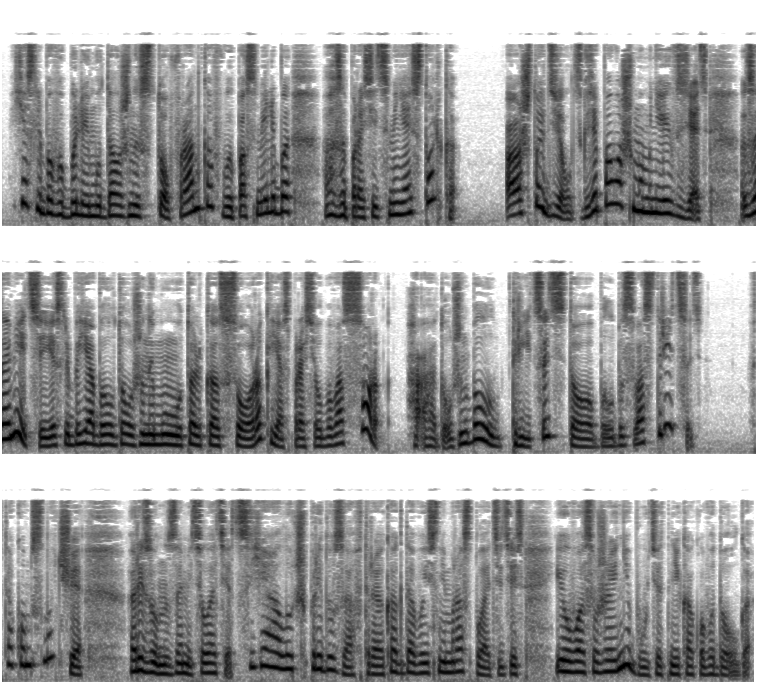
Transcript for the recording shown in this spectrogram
— «если бы вы были ему должны сто франков, вы посмели бы запросить с меня и столько?» «А что делать? Где, по-вашему, мне их взять? Заметьте, если бы я был должен ему только сорок, я спросил бы вас сорок, а должен был тридцать, то был бы с вас тридцать». «В таком случае, — резонно заметил отец, — я лучше приду завтра, когда вы с ним расплатитесь, и у вас уже не будет никакого долга.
